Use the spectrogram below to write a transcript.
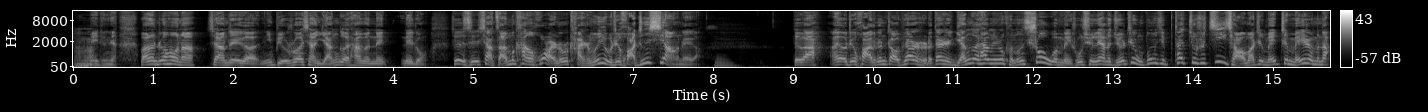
没听见。完了之后呢，像这个，你比如说像严哥他们那那种，就像咱们看画都是看什么？哟，这画真像这个，嗯，对吧？哎呦，这画的跟照片似的。但是严哥他们那种可能受过美术训练的，觉得这种东西它就是技巧嘛，这没这没什么的。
